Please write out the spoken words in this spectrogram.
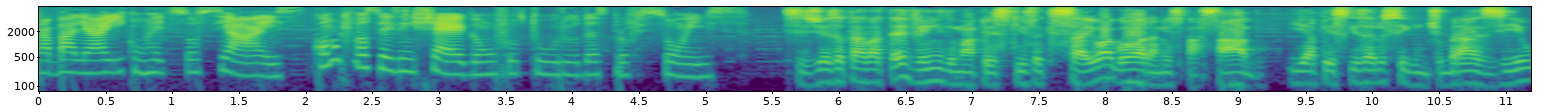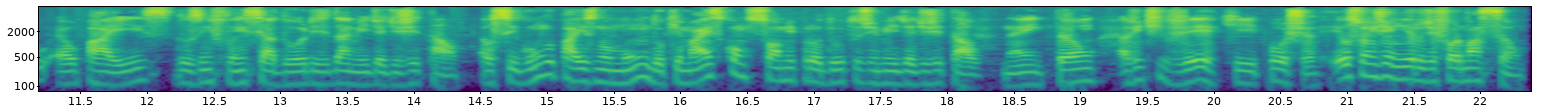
trabalhar aí com redes sociais. Como que vocês enxergam o futuro das profissões? Esses dias eu estava até vendo uma pesquisa que saiu agora, mês passado, e a pesquisa era o seguinte: o Brasil é o país dos influenciadores da mídia digital. É o segundo país no mundo que mais consome produtos de mídia digital, né? Então a gente vê que, poxa, eu sou engenheiro de formação,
